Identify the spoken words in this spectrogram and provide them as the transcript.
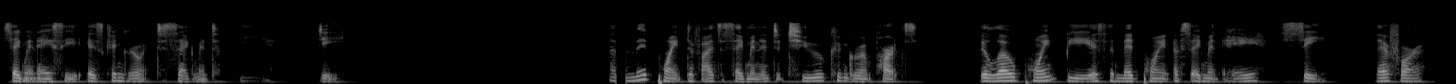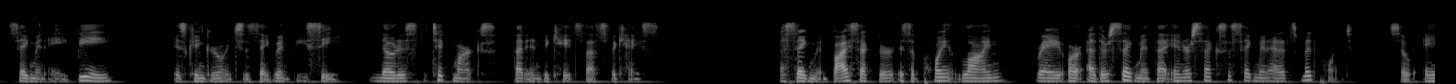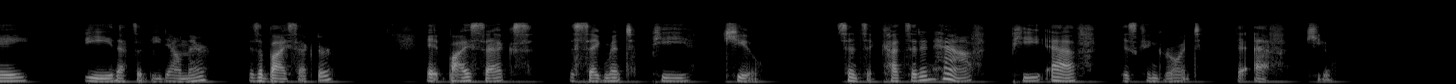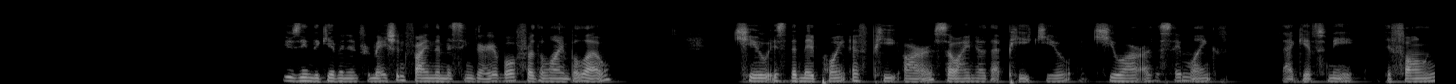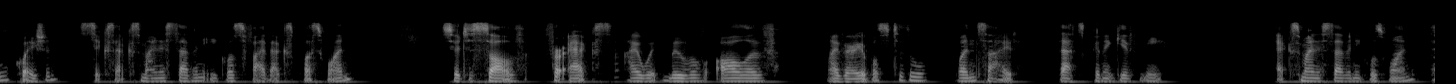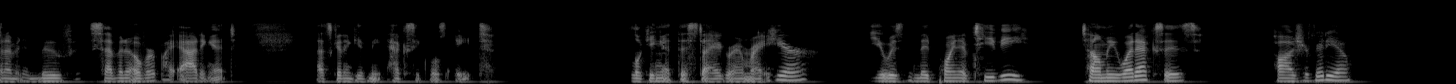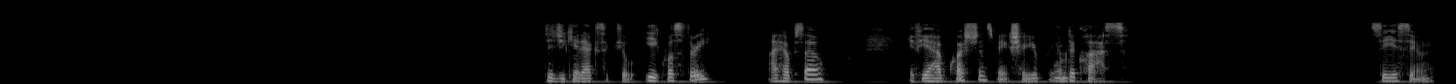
segment AC is congruent to segment BD. A midpoint divides a segment into two congruent parts. Below point B is the midpoint of segment AC. Therefore, segment AB is congruent to segment BC. Notice the tick marks that indicates that's the case. A segment bisector is a point, line, ray, or other segment that intersects a segment at its midpoint. So AB, that's a B down there, is a bisector. It bisects the segment PQ. Since it cuts it in half, PF is congruent to FQ. Using the given information, find the missing variable for the line below. Q is the midpoint of PR, so I know that PQ and QR are the same length. That gives me the following equation, 6x minus 7 equals 5x plus 1. So to solve for x, I would move all of my variables to the one side. That's going to give me x minus 7 equals 1. Then I'm going to move 7 over by adding it. That's going to give me x equals 8. Looking at this diagram right here, U is the midpoint of TV. Tell me what x is. Pause your video. Did you get x equals 3? I hope so. If you have questions, make sure you bring them to class. See you soon.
